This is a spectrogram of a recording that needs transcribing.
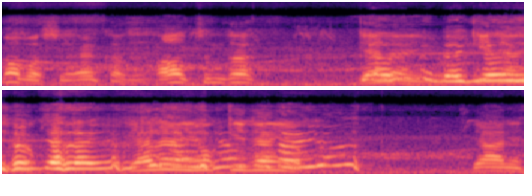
Babası enkazın altında. Gelen yok, giden yok, yok. gelen yok. Gelen yok, giden yok. yok. Yani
